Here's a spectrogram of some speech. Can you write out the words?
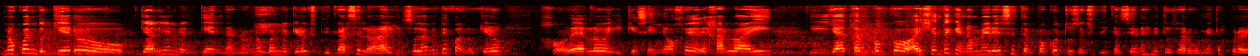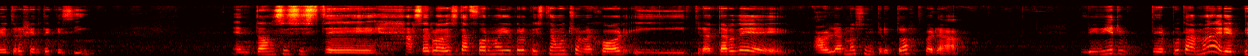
no cuando quiero que alguien lo entienda, ¿no? No cuando quiero explicárselo a alguien, solamente cuando quiero joderlo y que se enoje, dejarlo ahí y ya tampoco, hay gente que no merece tampoco tus explicaciones ni tus argumentos, pero hay otra gente que sí. Entonces, este, hacerlo de esta forma yo creo que está mucho mejor y tratar de hablarnos entre todos para vivir de puta madre.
